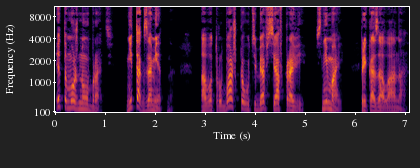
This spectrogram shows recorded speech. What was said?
«Это можно убрать. Не так заметно. А вот рубашка у тебя вся в крови. Снимай», — приказала она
